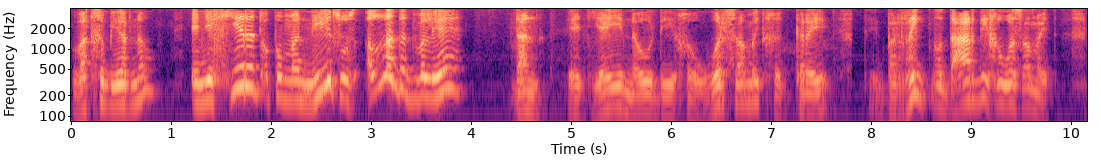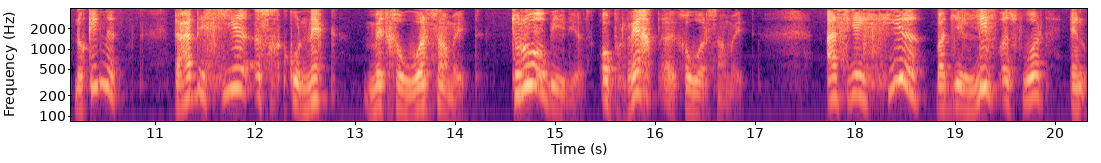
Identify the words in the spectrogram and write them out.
Wat gebeur nou? En jy gee dit op 'n manier soos Allah dit wil hê, dan het jy nou die gehoorsaamheid gekry. Jy bereik nou daardie gehoorsaamheid. Nou kyk net, daardie gee is gekonnekt met gehoorsaamheid. True obedience, opregte gehoorsaamheid. As jy gee wat jy lief is voor en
